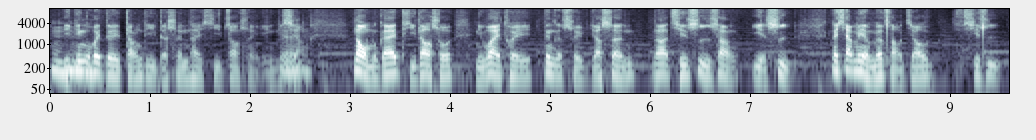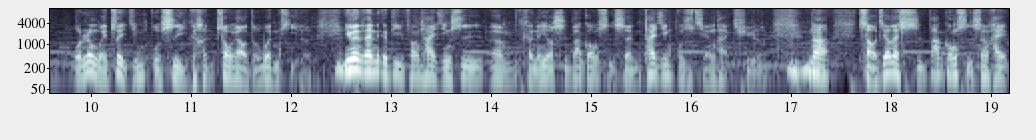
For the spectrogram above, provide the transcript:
嗯、一定会对当地的生态系造成影响。那我们刚才提到说，你外推那个水比较深，那其实事实上也是，那下面有没有藻礁？其实。我认为这已经不是一个很重要的问题了，因为在那个地方它已经是嗯，可能有十八公尺深，它已经不是浅海区了。嗯、那早礁在十八公尺深还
